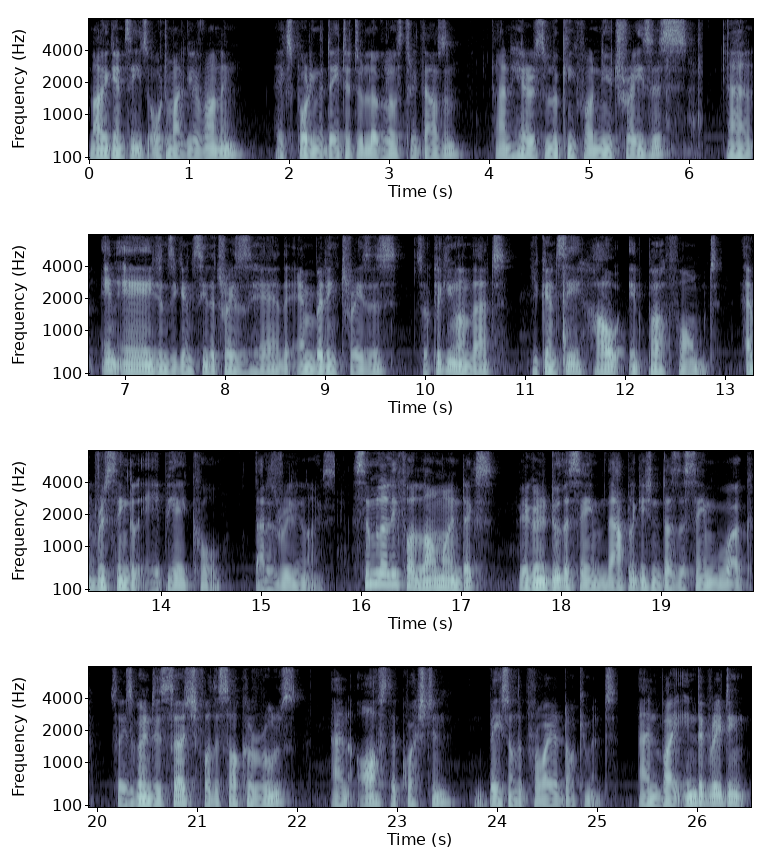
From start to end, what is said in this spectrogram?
Now you can see it's automatically running, exporting the data to localhost 3000. And here it's looking for new traces and in AI agents, you can see the traces here, the embedding traces. So clicking on that, you can see how it performed every single API call. That is really nice. Similarly for Llama Index, we're going to do the same. The application does the same work. So it's going to search for the soccer rules and ask the question based on the provided document. And by integrating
